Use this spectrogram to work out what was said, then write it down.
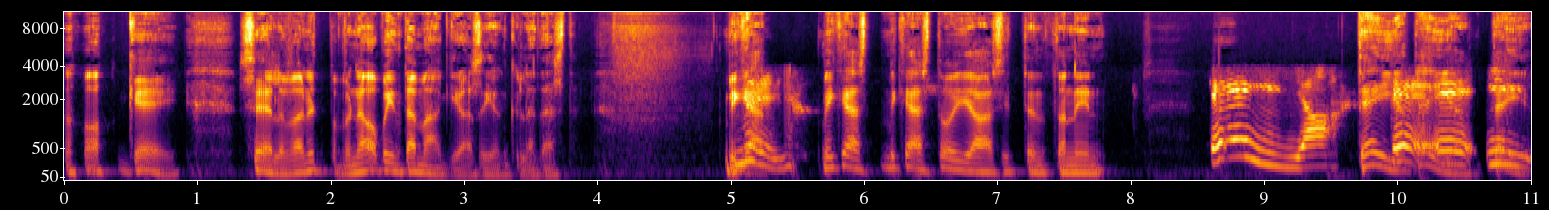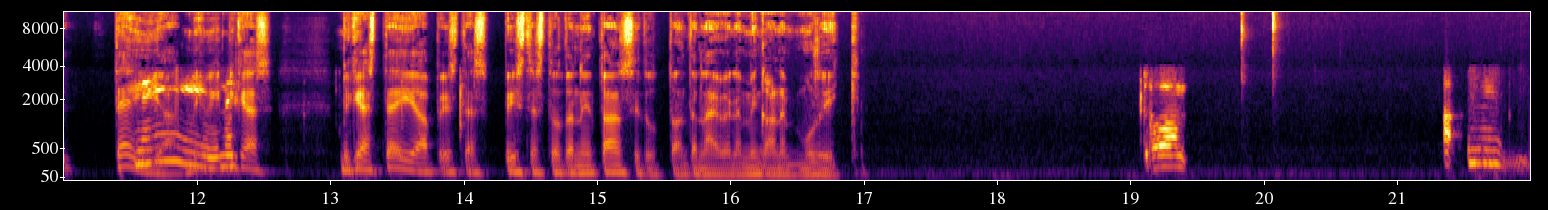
okei. Selvä. Nyt minä opin tämänkin asian kyllä tästä. Mikä, Niin. mikäs, mikäs toi jaa sitten tota niin, Teija. Teija, Teija, T-E-I. Teija, Teija. Niin. Mi- Mikäs, mikäs Teijaa pistäisi pistäis tota niin tanssituttaan tänä yönä? Minkälainen musiikki? Tuo Mm,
